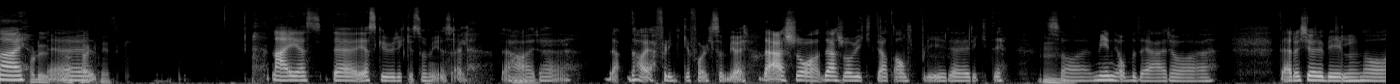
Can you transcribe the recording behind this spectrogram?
Nei. har du noe eh, teknisk? Nei, jeg, det, jeg skrur ikke så mye selv. Mm. Det har, eh, det, det har jeg flinke folk som gjør. Det er så, det er så viktig at alt blir eh, riktig. Mm. Så min jobb det er å, det er å kjøre bilen og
